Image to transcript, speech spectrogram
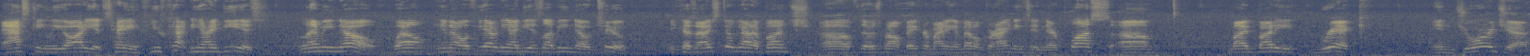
asking the audience, hey, if you've got any ideas, let me know. Well, you know, if you have any ideas, let me know too. Because I've still got a bunch of those Mount Baker Mining and Metal grindings in there. Plus, um, my buddy Rick in Georgia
